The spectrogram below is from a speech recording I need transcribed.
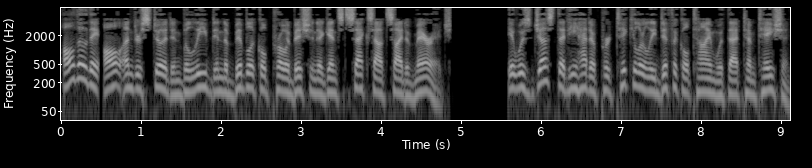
Although they all understood and believed in the biblical prohibition against sex outside of marriage. It was just that he had a particularly difficult time with that temptation.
